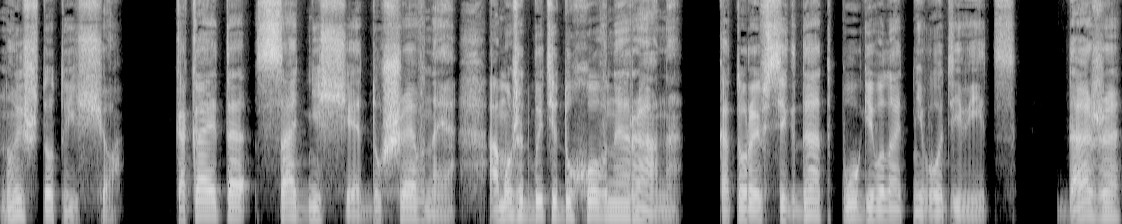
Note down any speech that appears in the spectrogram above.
но и что-то еще. Какая-то саднищая, душевная, а может быть и духовная рана, которая всегда отпугивала от него девиц, даже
